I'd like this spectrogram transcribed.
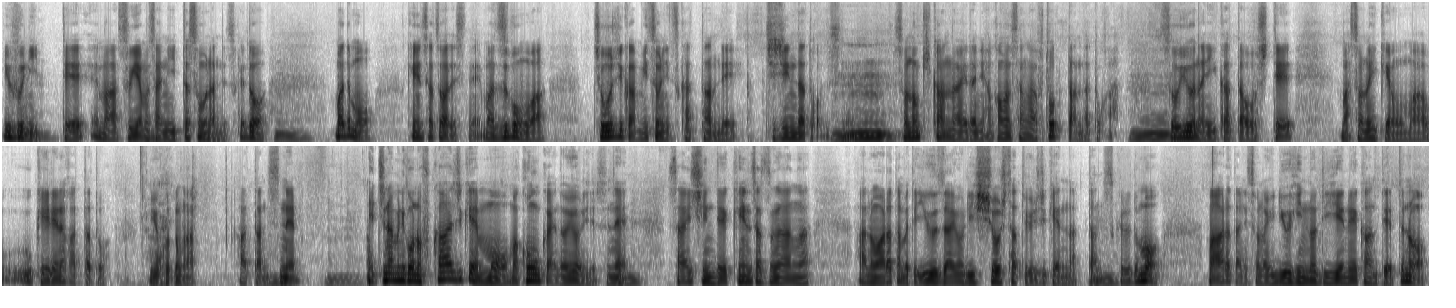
いうふうに言って、まあ、杉山さんに言ったそうなんですけど、まあ、でも検察はですね、まあ、ズボンは長時間味噌に使ったんで縮んだとかですね、その期間の間に袴田さんが太ったんだとか、そういうような言い方をして、まあ、その意見をまあ受け入れなかったとい。うことがあったんですね。はい、ちなみにこの深川事件も、まあ、今回のようにですね、再審で検察側があの改めて有罪を立証したという事件になったんですけれども、まあ、新たにその遺留品の DNA 鑑定っていうのを、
